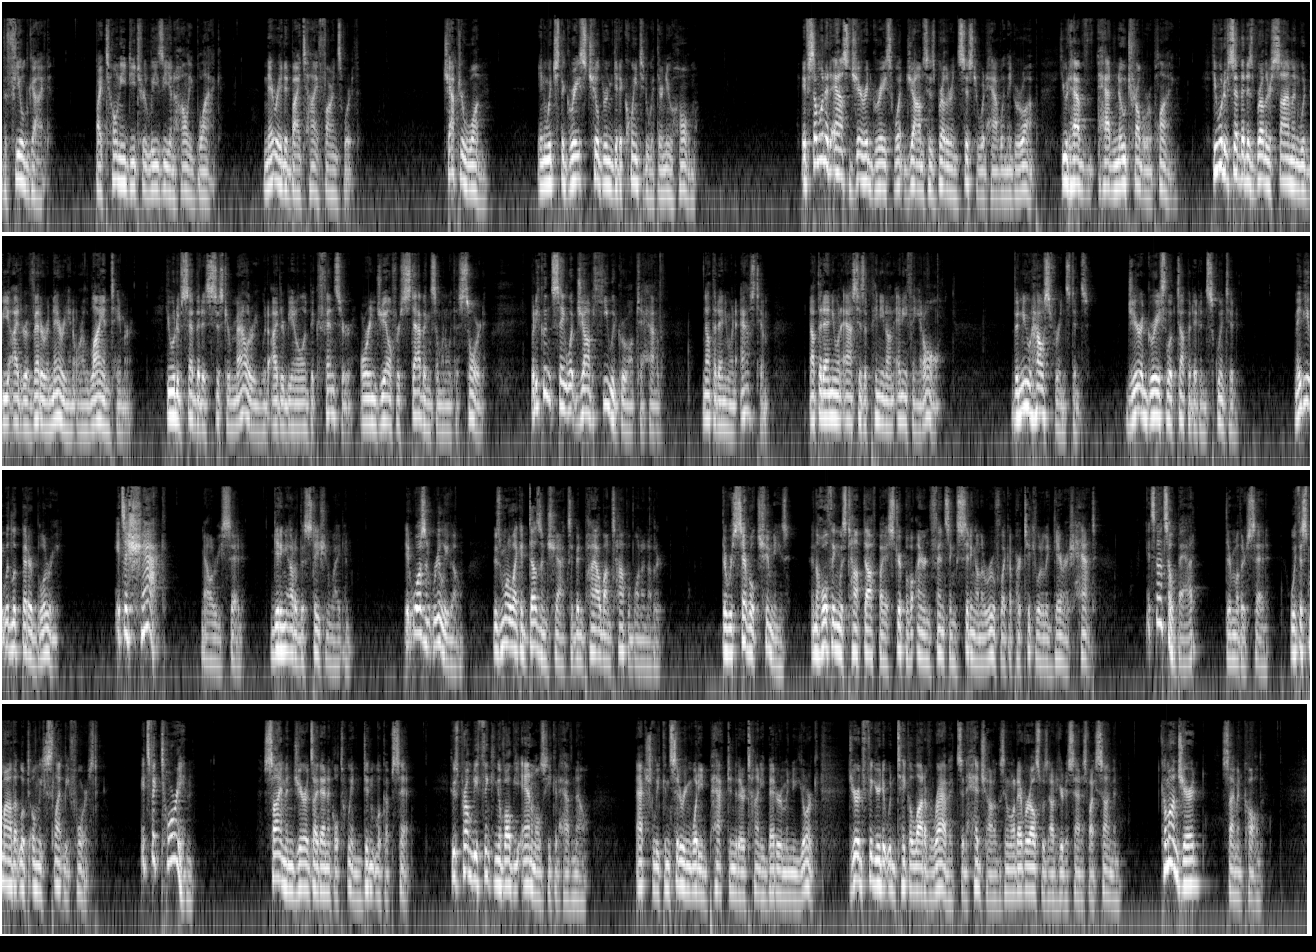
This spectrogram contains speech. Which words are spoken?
The Field Guide by Tony DiTerlizzi and Holly Black. Narrated by Ty Farnsworth. Chapter 1 In which the Grace children get acquainted with their new home. If someone had asked Jared Grace what jobs his brother and sister would have when they grew up, he would have had no trouble replying. He would have said that his brother Simon would be either a veterinarian or a lion tamer. He would have said that his sister Mallory would either be an Olympic fencer or in jail for stabbing someone with a sword. But he couldn't say what job he would grow up to have. Not that anyone asked him. Not that anyone asked his opinion on anything at all. The new house, for instance. Jared Grace looked up at it and squinted. Maybe it would look better blurry. It's a shack, Mallory said, getting out of the station wagon. It wasn't really, though. It was more like a dozen shacks had been piled on top of one another. There were several chimneys, and the whole thing was topped off by a strip of iron fencing sitting on the roof like a particularly garish hat. It's not so bad, their mother said, with a smile that looked only slightly forced. It's Victorian. Simon, Jared's identical twin, didn't look upset. He was probably thinking of all the animals he could have now. Actually, considering what he'd packed into their tiny bedroom in New York, Jared figured it would take a lot of rabbits and hedgehogs and whatever else was out here to satisfy Simon. Come on, Jared, Simon called.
